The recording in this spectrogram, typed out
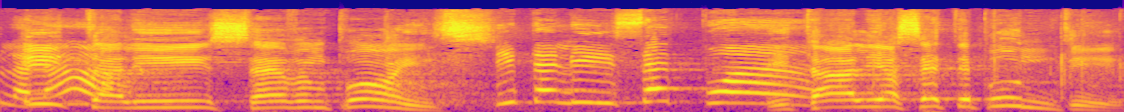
Là là. Italy, seven points. Italie, sept points. Italia, sette punti.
